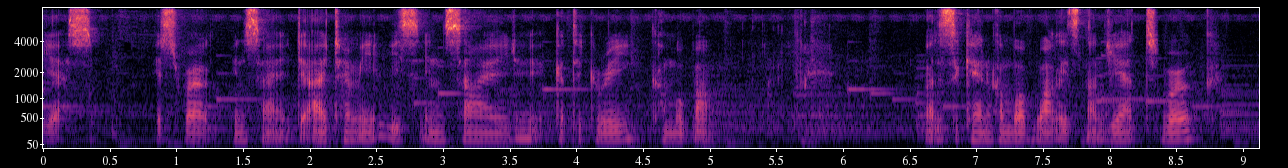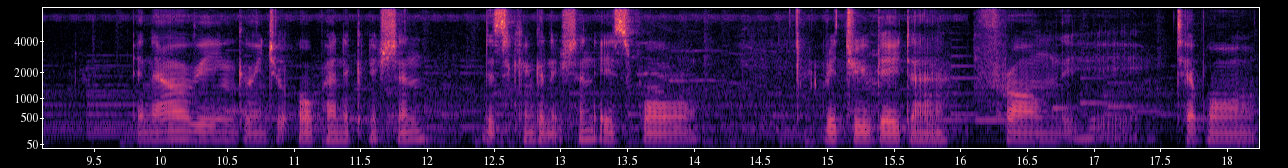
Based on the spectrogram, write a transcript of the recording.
Yes it's work inside the item is inside the category combo box but the second combo box is not yet work and now we're going to open the connection. The second connection is for retrieve data from the table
